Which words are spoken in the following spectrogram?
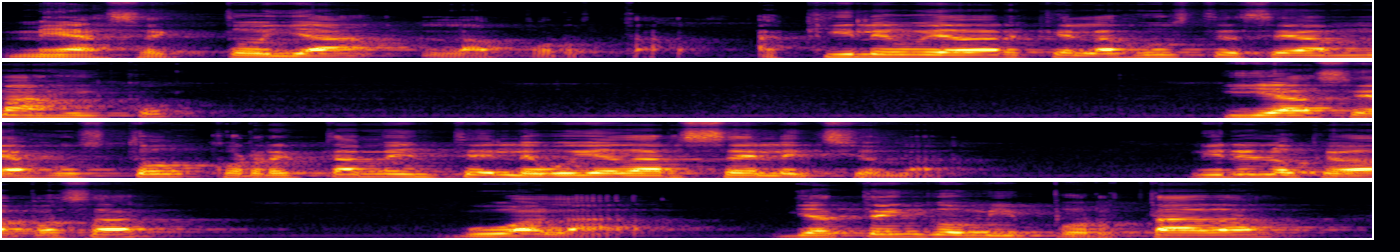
me aceptó ya la portada. Aquí le voy a dar que el ajuste sea mágico. Y ya se ajustó correctamente. Le voy a dar seleccionar. Mire lo que va a pasar. Voilà. Ya tengo mi portada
